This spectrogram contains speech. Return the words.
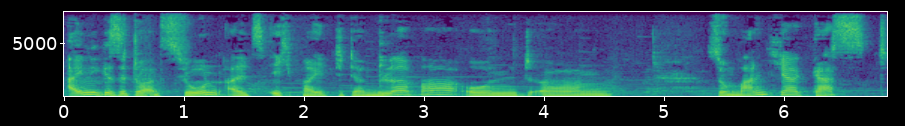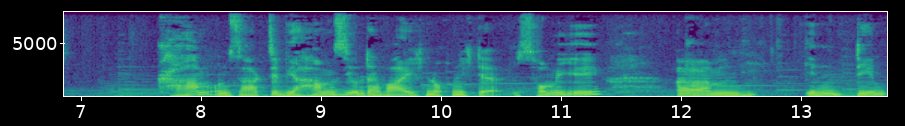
einige Situationen, als ich bei Dieter Müller war und ähm, so mancher Gast kam und sagte, wir haben sie, und da war ich noch nicht der Sommelier, ähm, in dem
